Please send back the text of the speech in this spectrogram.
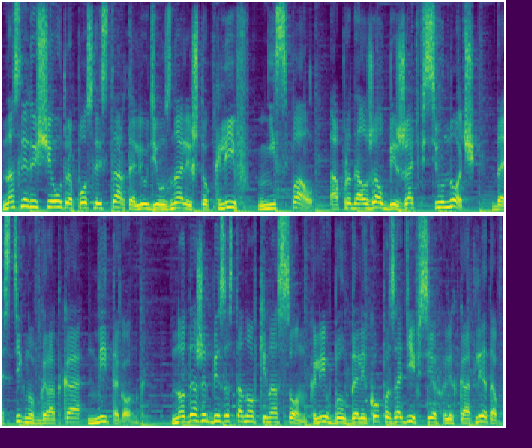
На следующее утро после старта люди узнали, что Клифф не спал, а продолжал бежать всю ночь, достигнув городка Миттагонг – но даже без остановки на сон Клифф был далеко позади всех легкоатлетов,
